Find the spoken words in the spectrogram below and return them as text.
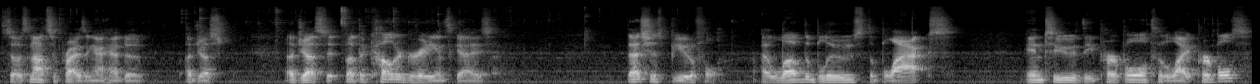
So it's not surprising I had to adjust adjust it. But the color gradients, guys, that's just beautiful. I love the blues, the blacks, into the purple to the light purples.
